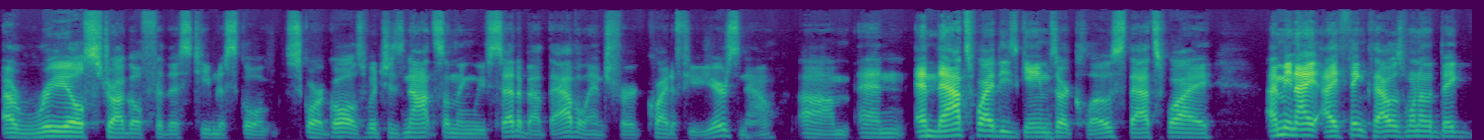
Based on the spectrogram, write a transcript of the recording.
a real struggle for this team to score score goals, which is not something we've said about the Avalanche for quite a few years now. Um, and and that's why these games are close. That's why, I mean, I I think that was one of the big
